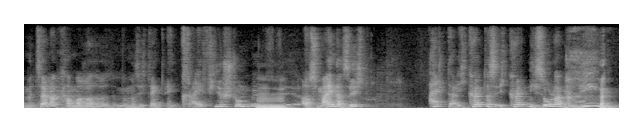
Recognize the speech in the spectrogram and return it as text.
mit seiner Kamera. Wenn man sich denkt, ey, drei, vier Stunden, äh, aus meiner Sicht, Alter, ich könnte könnte nicht so lange liegen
